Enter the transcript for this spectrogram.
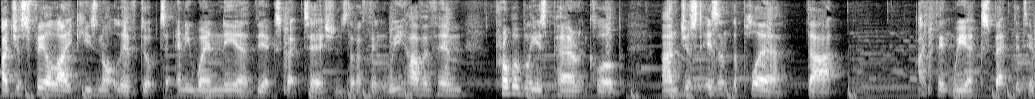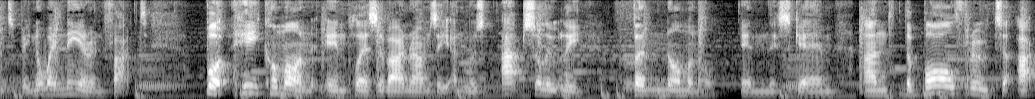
I just feel like he's not lived up to anywhere near the expectations that I think we have of him, probably his parent club, and just isn't the player that I think we expected him to be. Nowhere near, in fact. But he come on in place of Aaron Ramsey and was absolutely phenomenal in this game. And the ball through to,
